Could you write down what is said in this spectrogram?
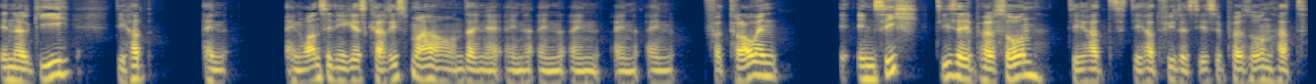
Energie, die hat ein, ein wahnsinniges Charisma und eine, ein, ein, ein, ein, ein Vertrauen in sich. Diese Person, die hat, die hat vieles. Diese Person hat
